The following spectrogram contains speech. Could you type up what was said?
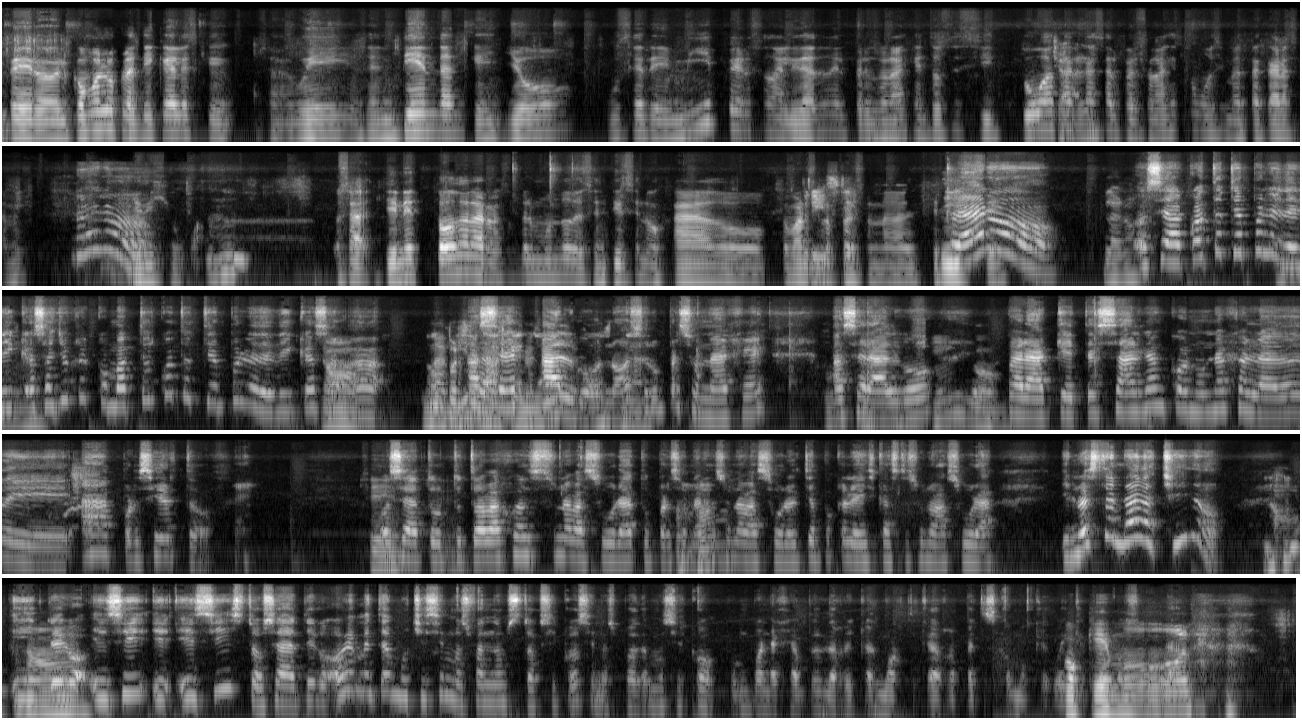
pero el cómo lo platica él es que, o sea, güey, o sea, entiendan que yo puse de mi personalidad en el personaje, entonces si tú Chale. atacas al personaje es como si me atacaras a mí. Claro. Yo dije, wow. O sea, tiene toda la razón del mundo de sentirse enojado, tomárselo personal, triste. Claro. Claro. O sea, ¿cuánto tiempo le dedicas? O sea, yo creo que como actor, ¿cuánto tiempo le dedicas No, a, a Una hacer ¿no? algo, ¿no? Hacer un personaje puta, hacer algo. para que te salgan con una jalada de, ah, por cierto, Sí, o sea, tu, sí. tu trabajo es una basura, tu personaje Ajá. es una basura, el tiempo que le dedicaste es una basura, Y no está nada chido. No, Y no. digo, y sí, y- insisto, o sea, digo, obviamente hay muchísimos fandoms tóxicos y nos podemos ir con un buen ejemplo de Rick and Morty, que de repente es como que, güey. ¿qué Pokémon.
